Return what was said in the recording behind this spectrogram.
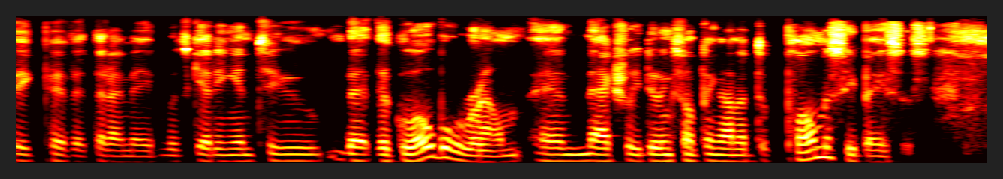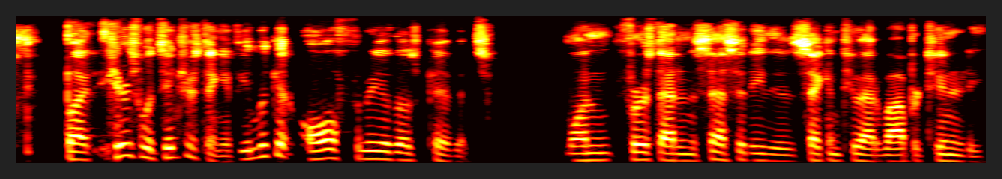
big pivot that I made was getting into the, the global realm and actually doing something on a diplomacy basis. But here's what's interesting: if you look at all three of those pivots, one first out of necessity, the second two out of opportunity,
